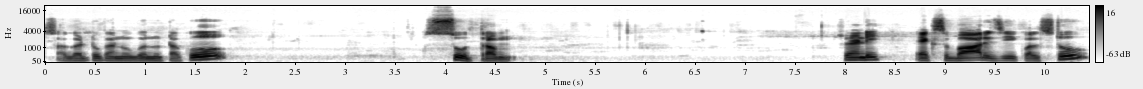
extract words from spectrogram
సగటు కనుగొనుటకు సూత్రం. చూడండి X bar is equals to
